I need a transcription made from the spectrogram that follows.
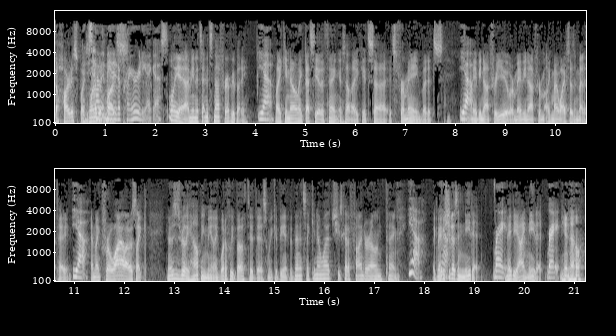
The hardest, I just one haven't the made it a priority, I guess. Well, yeah, I mean, it's and it's not for everybody. Yeah. Like you know, like that's the other thing is that like it's uh it's for me, but it's Yeah. maybe not for you, or maybe not for like my wife doesn't meditate. Yeah. and like for a while I was like, you know, this is really helping me. Like, what if we both did this and we could be? But then it's like, you know what? She's got to find her own thing. Yeah. Like maybe Yeah. she doesn't need it. Right. Maybe I need it. Right. You know,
